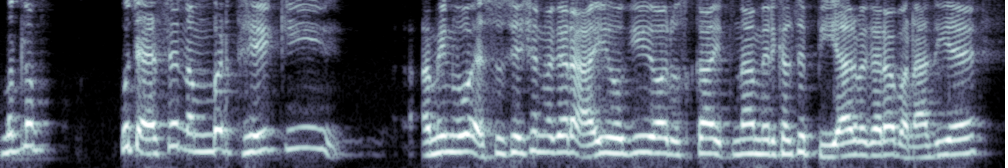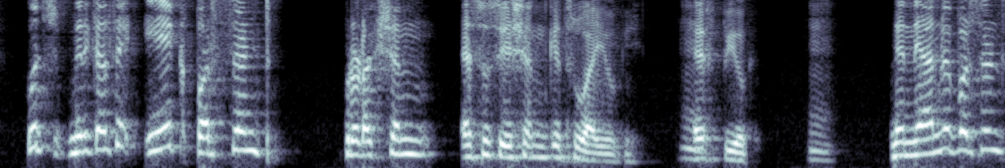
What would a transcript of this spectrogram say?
मतलब कुछ ऐसे नंबर थे कि आई I मीन mean, वो एसोसिएशन वगैरह आई होगी और उसका इतना मेरे ख्याल से पीआर वगैरह बना दिया है। कुछ मेरे ख्याल से एक परसेंट प्रोडक्शन एसोसिएशन के थ्रू आई होगी। हम्म। के हम्म। निन्यानवे परसेंट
